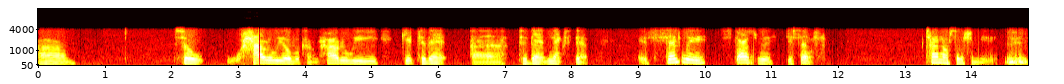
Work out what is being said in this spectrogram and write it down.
Um, so, how do we overcome? How do we get to that uh, to that next step? It simply starts with yourself. Turn off social media. Mm.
